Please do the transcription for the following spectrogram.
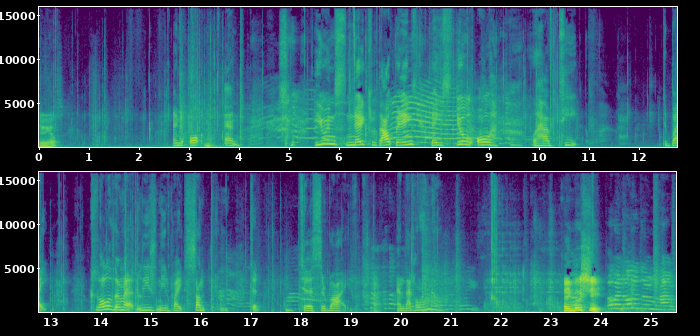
Anything else? And all and even snakes without bangs, they still all will have teeth to bite. Because all of them at least need to bite something to to survive. And that's all I know. Hey, Mushi, Oh, and all of them have.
